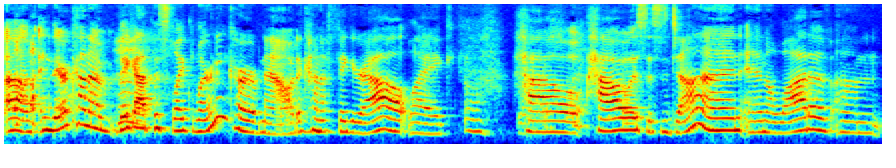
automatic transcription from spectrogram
um, and they're kind of they got this like learning curve now to kind of figure out like how how is this done? And a lot of um,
